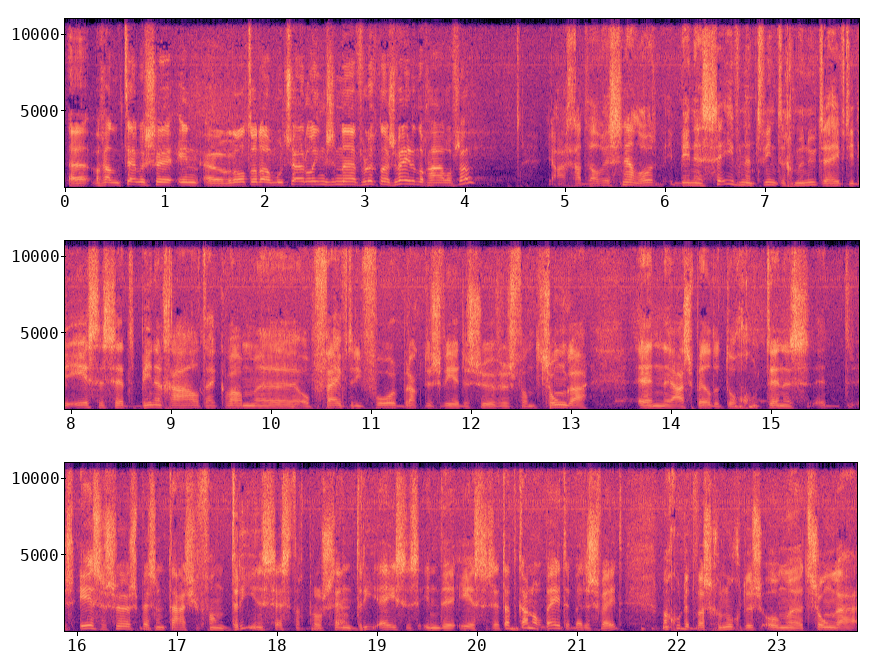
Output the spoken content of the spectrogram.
Eh, we gaan tennissen in Rotterdam. Moet Zuiderling zijn eh, vlucht naar Zweden nog halen of zo? Ja, gaat wel weer snel hoor. Binnen 27 minuten heeft hij de eerste set binnengehaald. Hij kwam eh, op 5-3 voor, brak dus weer de service van Tsonga. En ja, speelde toch goed tennis. Eerste servicepercentage van 63% Drie aces in de eerste set. Dat kan nog beter bij de Zweed. Maar goed, het was genoeg dus om uh, Tsonga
